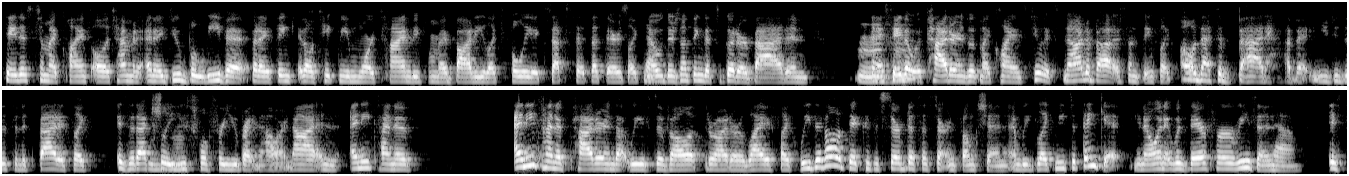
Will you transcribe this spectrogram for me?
say this to my clients all the time and, and, I do believe it, but I think it'll take me more time before my body like fully accepts it that there's like, yeah. no, there's nothing that's good or bad. And mm-hmm. and I say that mm-hmm. with patterns with my clients too. It's not about if something's like, oh, that's a bad habit. You do this and it's bad. It's like, is it actually mm-hmm. useful for you right now or not and any kind of any kind of pattern that we've developed throughout our life like we developed it because it served us a certain function and we like need to thank it you know and it was there for a reason yeah. it's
